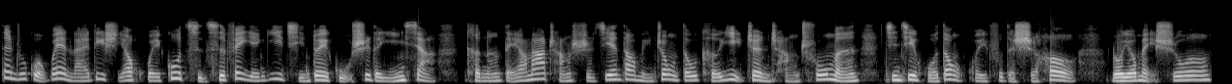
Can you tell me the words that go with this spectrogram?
但如果未来历史要回顾此次肺炎疫情对股市的影响，可能得要拉长时间，到民众都可以正常出门，经济活动。复的时候，罗友美说：“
